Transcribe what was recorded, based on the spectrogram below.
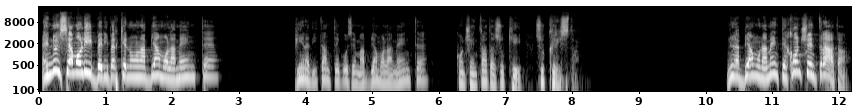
E noi siamo liberi perché non abbiamo la mente piena di tante cose, ma abbiamo la mente concentrata su chi? Su Cristo. Noi abbiamo una mente concentrata.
